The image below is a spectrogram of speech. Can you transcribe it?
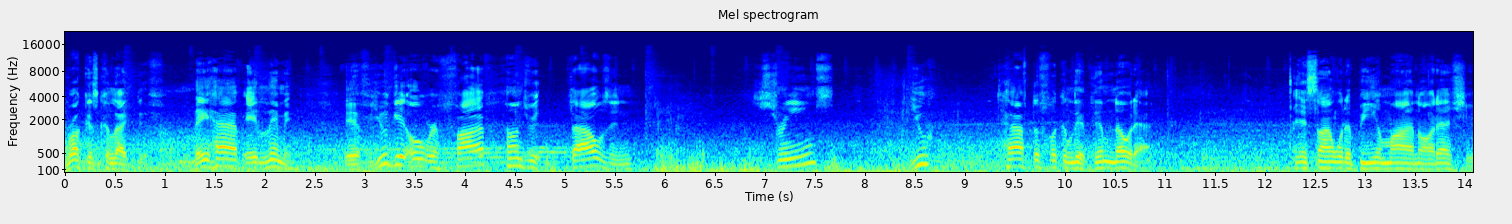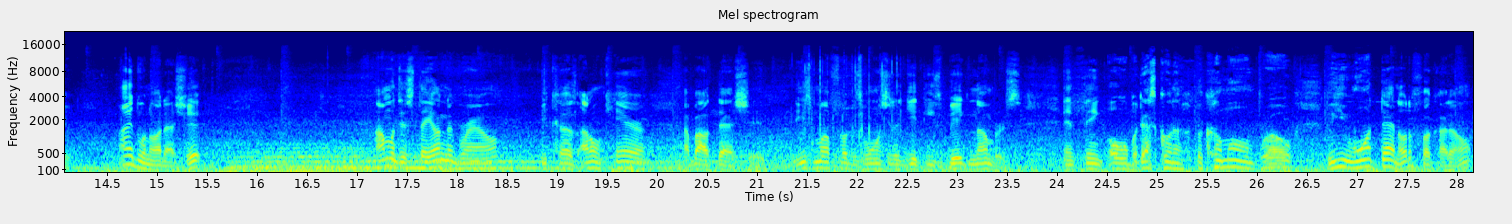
Ruckus Collective. They have a limit. If you get over 500,000 streams, you have to fucking let them know that. And sign with a BMI and all that shit. I ain't doing all that shit. I'm gonna just stay underground because I don't care about that shit. These motherfuckers want you to get these big numbers and think, oh, but that's gonna, but come on, bro. Do you want that? No, the fuck I don't.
